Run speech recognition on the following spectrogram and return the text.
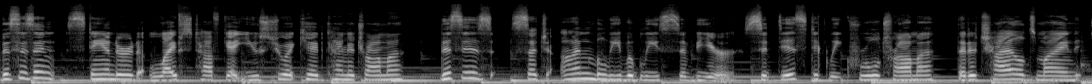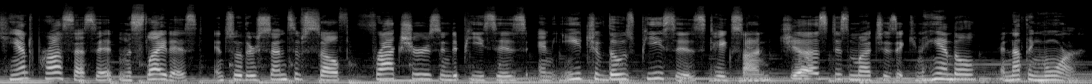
This isn't standard life's tough, get used to it kid kind of trauma. This is such unbelievably severe, sadistically cruel trauma that a child's mind can't process it in the slightest, and so their sense of self fractures into pieces, and each of those pieces takes on just as much as it can handle and nothing more.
